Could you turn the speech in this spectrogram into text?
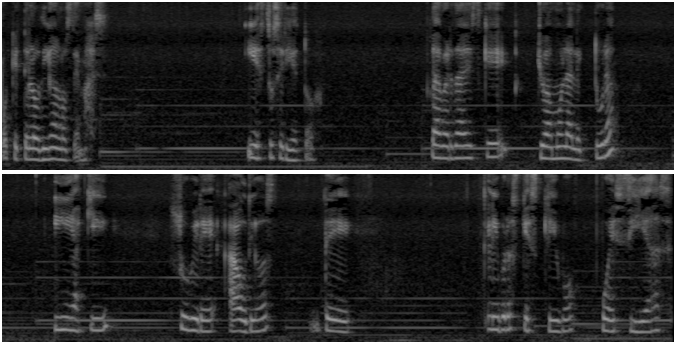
porque te lo digan los demás. Y esto sería todo. La verdad es que yo amo la lectura y aquí subiré audios de libros que escribo, poesías,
